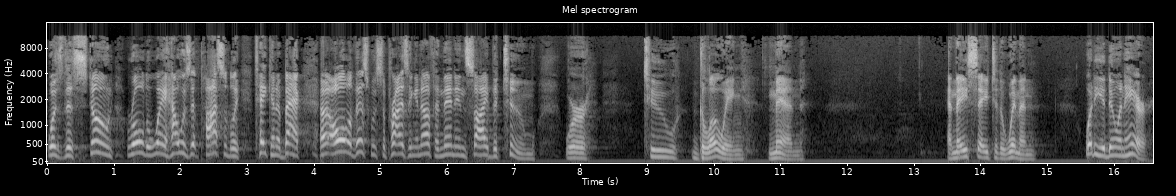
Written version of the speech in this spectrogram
was this stone rolled away? How was it possibly taken aback? Uh, all of this was surprising enough. And then inside the tomb were two glowing men. And they say to the women, What are you doing here?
